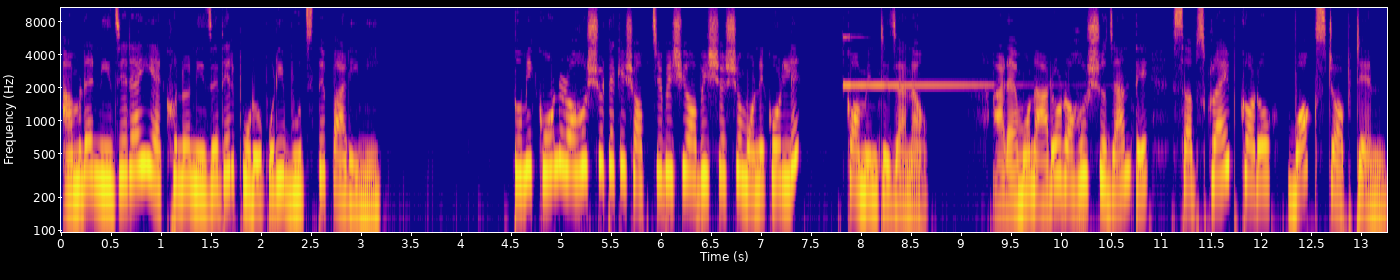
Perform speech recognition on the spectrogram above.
আমরা নিজেরাই এখনও নিজেদের পুরোপুরি বুঝতে পারিনি। তুমি কোন রহস্যটাকে সবচেয়ে বেশি অবিশ্বাস্য মনে করলে? কমেন্টে জানাও। আর এমন আরও রহস্য জানতে সাবস্ক্রাইব করো বক্স টপ টেন।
